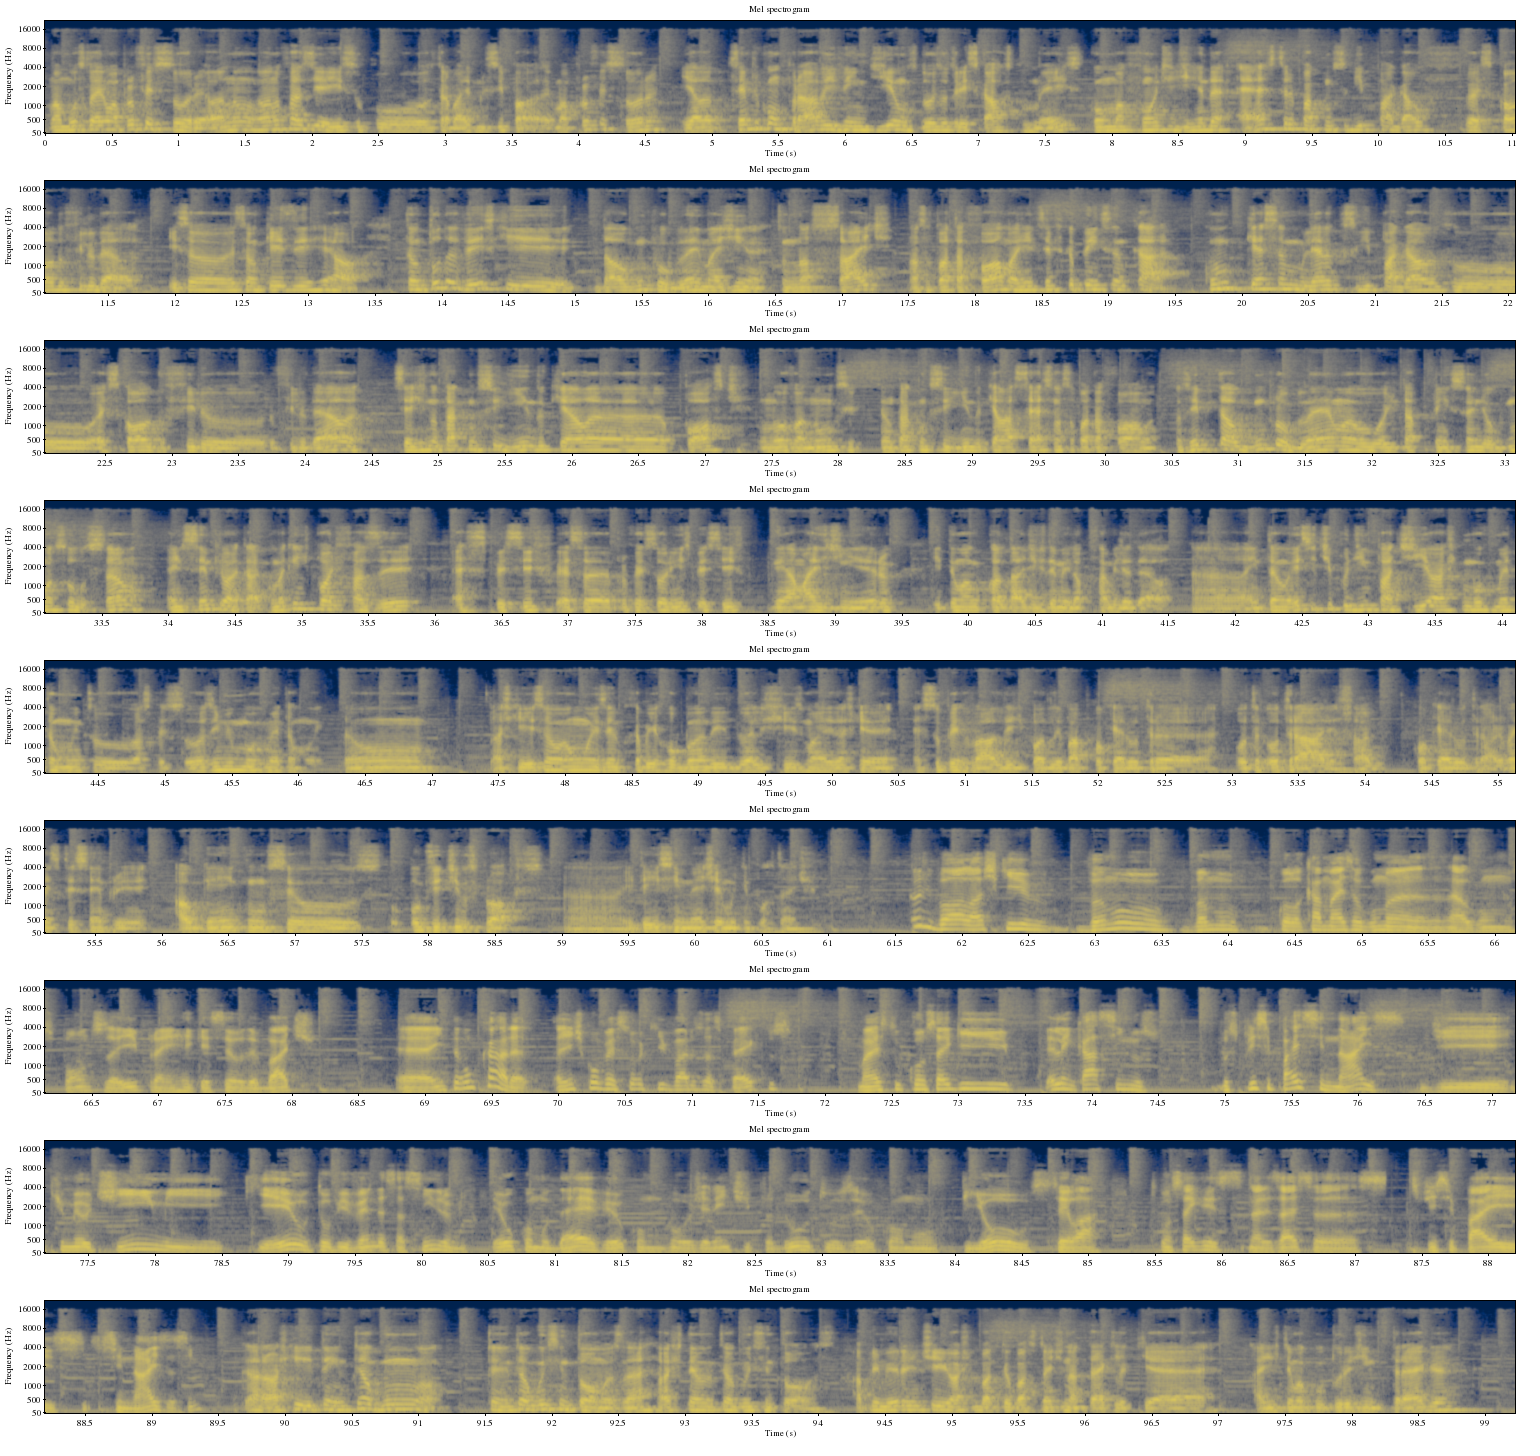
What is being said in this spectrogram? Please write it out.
uma moça era uma professora, ela não, ela não fazia isso por trabalho principal, ela era uma professora e ela sempre comprava e vendia uns dois ou três carros por mês como uma fonte de renda extra para conseguir pagar o, a escola do filho dela. Isso, isso é um case real. Então, toda vez que dá algum problema, imagina, no nosso site, nossa plataforma, a gente sempre fica pensando, cara, como que essa mulher vai conseguir pagar o, a escola do filho, do filho dela se a gente não está conseguindo que ela poste um novo anúncio, se não está conseguindo que ela acesse nossa plataforma. Então, sempre está algum problema ou a gente está pensando em alguma solução, a gente sempre olha, cara, como é que a gente pode fazer essa, específica, essa professora em específico ganhar mais dinheiro e ter uma qualidade de vida melhor para a família dela. Uh, então, esse tipo de empatia eu acho que movimenta muito as pessoas e me movimenta muito. Então, acho que esse é um exemplo que acabei roubando aí do LX, mas acho que é, é super válido, a gente pode levar para qualquer outra, outra, outra área, sabe? Qualquer outra área. Vai ter sempre alguém com seus objetivos próprios. Uh, e ter isso em mente é muito importante. Show de bola, acho que vamos, vamos colocar mais algumas, alguns pontos aí para enriquecer o debate. É, então, cara, a gente conversou aqui vários aspectos, mas tu consegue elencar assim os, os principais sinais de que o meu time, que eu tô vivendo essa síndrome, eu como dev, eu como gerente de produtos, eu como PO, sei lá, tu consegue sinalizar esses principais sinais assim? Cara, eu acho que tem, tem algum tem, tem alguns sintomas, né? Acho que tem, tem alguns sintomas. A primeira a gente, acho que bateu bastante na tecla, que é a gente tem uma cultura de entrega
